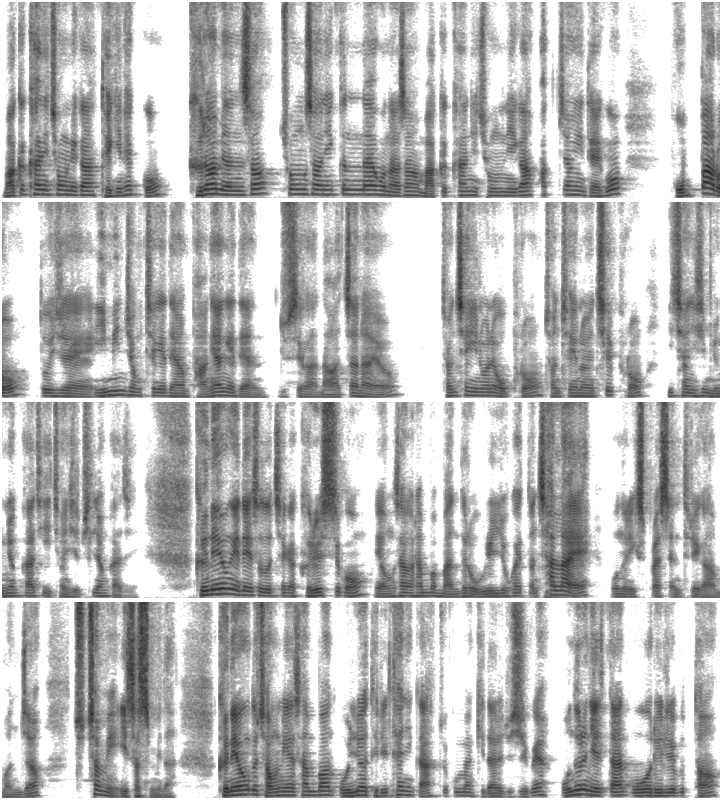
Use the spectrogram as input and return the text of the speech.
마크 카니 총리가 되긴 했고 그러면서 총선이 끝나고 나서 마크 카니 총리가 확정이 되고 곧바로 또 이제 이민 정책에 대한 방향에 대한 뉴스가 나왔잖아요. 전체 인원의 5%, 전체 인원의 7%, 2026년까지, 2027년까지. 그 내용에 대해서도 제가 글을 쓰고 영상을 한번 만들어 올리려고 했던 찰나에 오늘 익스프레스 엔트리가 먼저 추첨이 있었습니다. 그 내용도 정리해서 한번 올려드릴 테니까 조금만 기다려 주시고요. 오늘은 일단 5월 1일부터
